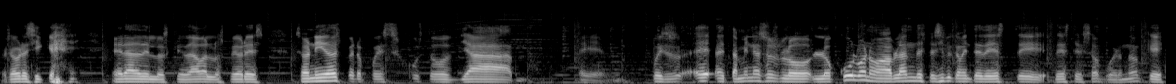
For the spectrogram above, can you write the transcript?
pues ahora sí que era de los que daban los peores sonidos, pero pues justo ya, eh, pues eh, también eso es lo, cool, bueno, hablando específicamente de este, de este software, ¿no? Que,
